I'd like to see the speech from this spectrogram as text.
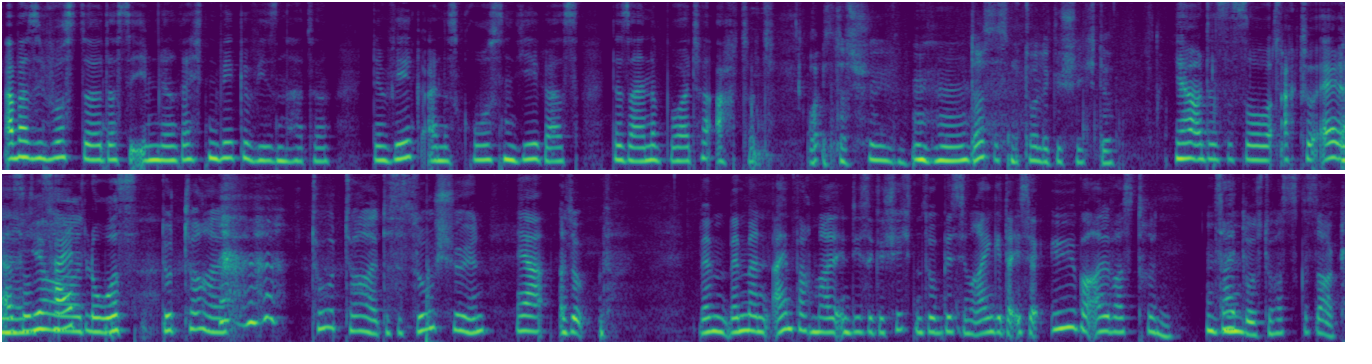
Aber sie wusste, dass sie ihm den rechten Weg gewiesen hatte, den Weg eines großen Jägers, der seine Beute achtet. Oh, ist das schön. Mhm. Das ist eine tolle Geschichte. Ja, und das ist so aktuell, also ja. zeitlos. Total. Total. Das ist so schön. Ja, Also, wenn, wenn man einfach mal in diese Geschichten so ein bisschen reingeht, da ist ja überall was drin. Mhm. Zeitlos, du hast es gesagt.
